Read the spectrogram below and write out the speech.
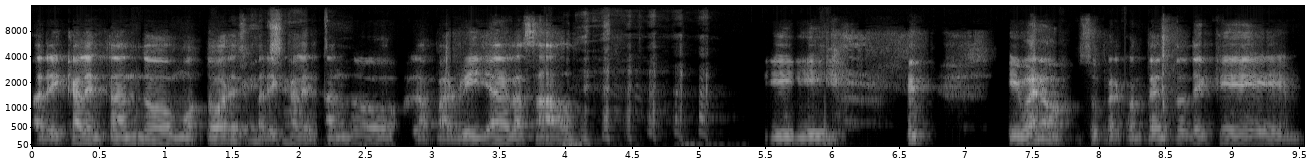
Para, ir calentando motores, para ir calentando la parrilla del asado. y, y bueno, súper contentos de que,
